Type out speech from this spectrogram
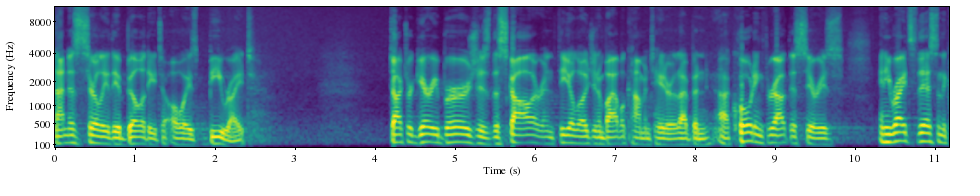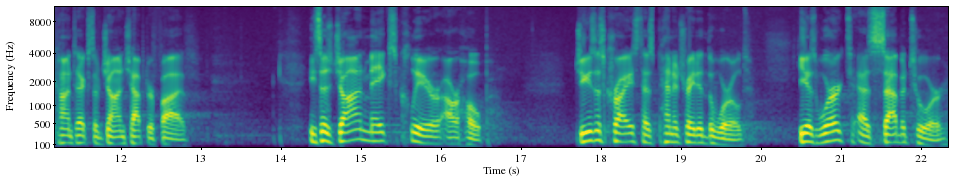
not necessarily the ability to always be right. Dr. Gary Burge is the scholar and theologian and Bible commentator that I've been uh, quoting throughout this series. And he writes this in the context of John chapter 5. He says, John makes clear our hope. Jesus Christ has penetrated the world. He has worked as saboteur,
